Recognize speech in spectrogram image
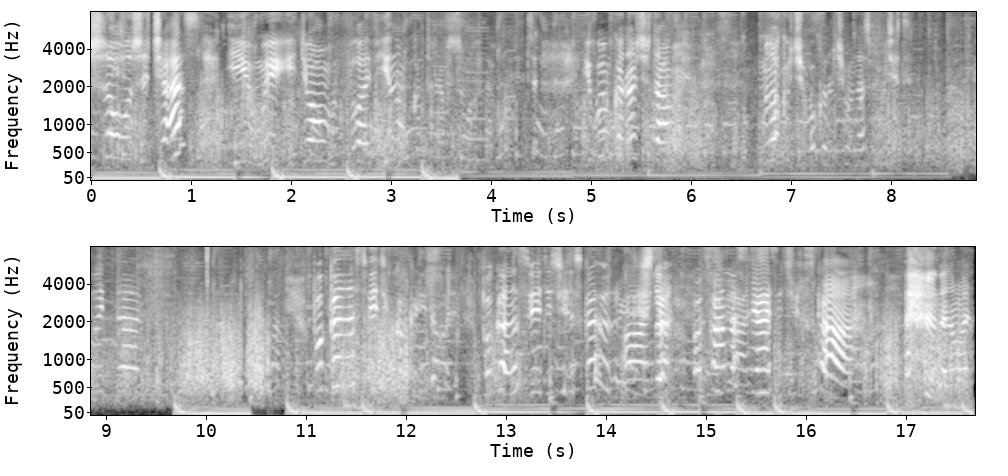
Прошел уже час, и мы идем в лавину, которая в Сумах находится. И будем, короче, там много чего, короче, у нас будет. Вот так. Пока на свете, как они говорят? Пока на свете через камеру или что? пока на связи через камеру. Нормально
